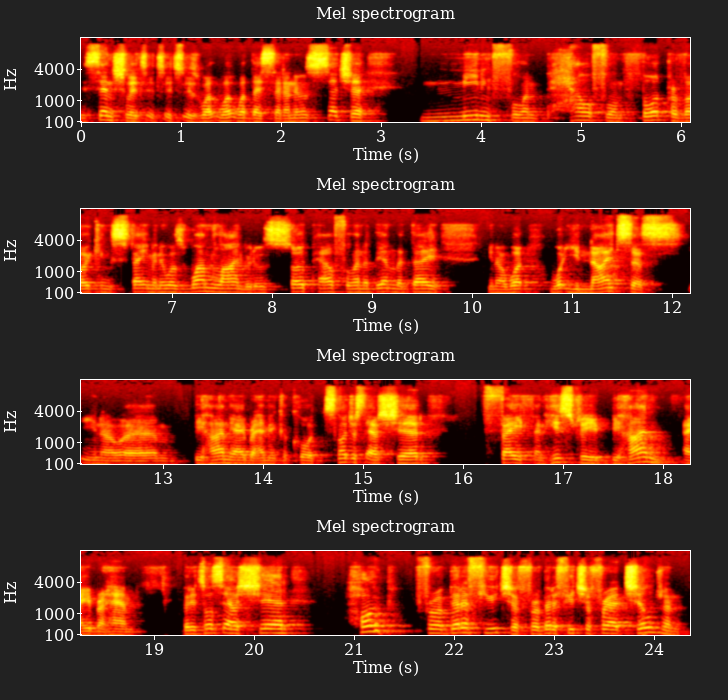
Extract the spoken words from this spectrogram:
Essentially, it's, it's, it's, it's what, what, what they said. And it was such a meaningful and powerful and thought provoking statement. It was one line, but it was so powerful. And at the end of the day, you know, what, what unites us, you know, um, behind the Abrahamic Accord, it's not just our shared faith and history behind Abraham, but it's also our shared hope for a better future, for a better future for our children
